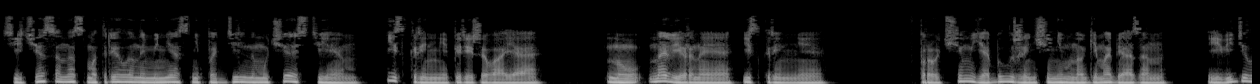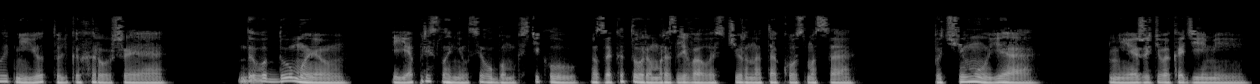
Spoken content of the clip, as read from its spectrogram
Сейчас она смотрела на меня с неподдельным участием, искренне переживая. Ну, наверное, искренне. Впрочем, я был женщине многим обязан и видел от нее только хорошее. Да вот думаю, я прислонился лбом к стеклу, за которым разливалась чернота космоса. Почему я? Нежить в Академии,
